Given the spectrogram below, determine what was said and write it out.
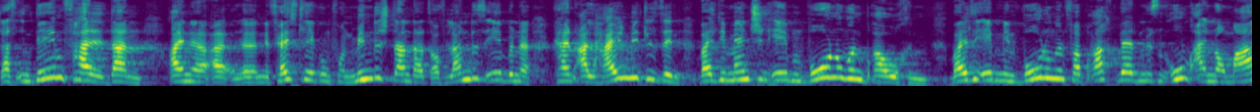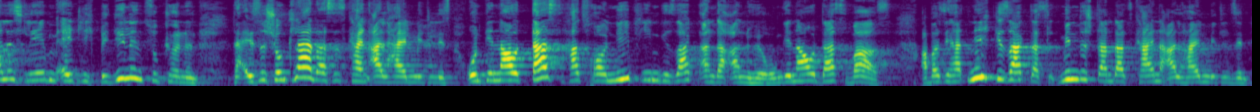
dass in dem Fall dann äh, eine Festlegung von Mindeststandards auf Landesebene kein Allheilmittel sind, weil die Menschen eben Wohnungen brauchen, weil sie eben in Wohnungen verbracht werden müssen, um ein normales Leben endlich beginnen zu können, da ist es schon klar, dass es kein Allheilmittel ist. Und genau das hat Frau Niebsch Ihnen gesagt an der Anhörung. Genau das war es. Aber sie hat nicht gesagt, dass Mindeststandards keine Allheilmittel sind.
